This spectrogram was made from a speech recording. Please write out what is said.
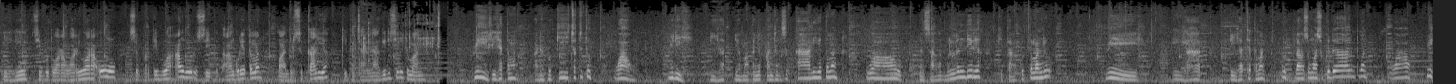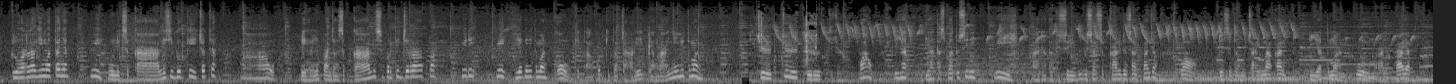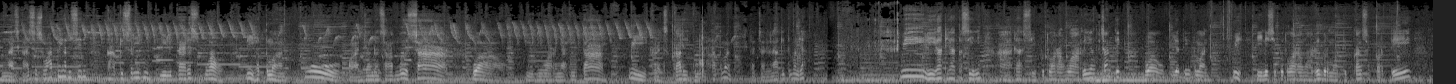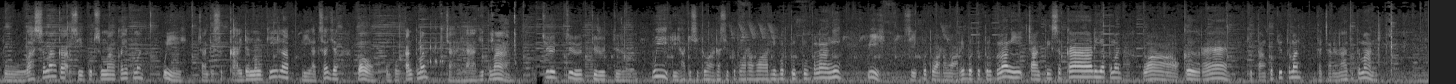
Ini siput warna-warni warna ungu. Seperti buah anggur siput anggur ya teman. Mantul sekali ya. Kita cari lagi di sini teman. Wih lihat teman. Ada bekicot itu. Wow. Widih lihat dia matanya panjang sekali ya teman. Wow dan sangat berlendir ya. Kita angkut teman yuk wih lihat lihat ya teman. Wih langsung masuk ke dalam teman. Wow wih keluar lagi matanya. Wih unik sekali si bekicot ya. Wow lehernya panjang sekali seperti jerapah. Wih wih lihat ini teman. Oh kita angkut kita cari yang lainnya yuk teman. Wow lihat di atas batu sini. Wih ada kaki seribu besar sekali dan sangat panjang. Wow dia sedang mencari makan. Lihat teman. Wow merayap-rayap. Mengais-ngais sesuatu ya di sini. Kaki seribu milik Paris wow lihat teman. Wow panjang dan sangat besar. Wow ini warnanya hitam. Wih keren sekali. Kumpulkan teman. Kita cari lagi teman ya Wih, lihat di atas sini ada siput warna-warni yang cantik. Wow, lihat ini teman. Wih, ini siput warna-warni bermotifkan seperti buah semangka, siput semangka ya teman. Wih, cantik sekali dan mengkilap. Lihat saja. Wow, kumpulkan teman. Cari lagi teman. Wih, lihat di situ ada siput warna-warni bertutup pelangi. Wih, siput warna-warni bertutul pelangi. Cantik sekali ya teman. Wow keren. Kita angkut yuk teman. Kita cari lagi teman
